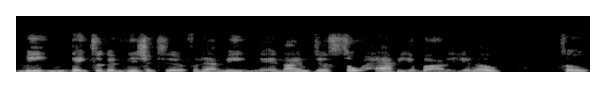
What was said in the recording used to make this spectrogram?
meeting. They took initiative from that meeting and I'm just so happy about it, you know? So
